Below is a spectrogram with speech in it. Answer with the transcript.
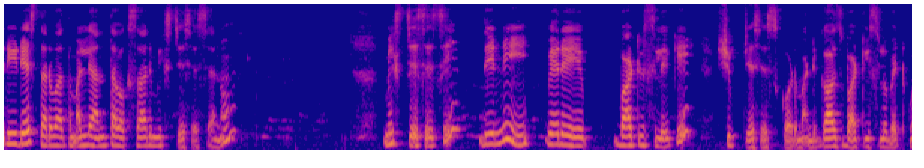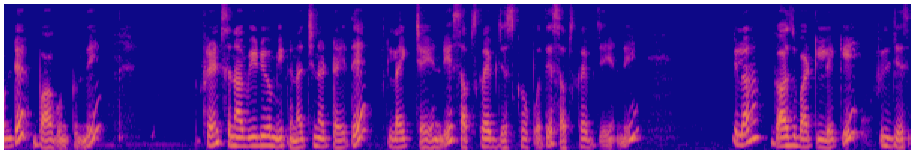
త్రీ డేస్ తర్వాత మళ్ళీ అంతా ఒకసారి మిక్స్ చేసేసాను. మిక్స్ చేసేసి దీన్ని వేరే బాటిల్స్లోకి షిఫ్ట్ చేసేసుకోవడం అండి. గాజు బాటిల్స్లో పెట్టుకుంటే బాగుంటుంది. ఫ్రెండ్స్ నా వీడియో మీకు నచ్చినట్టయితే లైక్ చేయండి సబ్స్క్రైబ్ చేసుకోకపోతే సబ్స్క్రైబ్ చేయండి. ఇలా గాజు బాటిల్లోకి ఫిల్ చేసి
